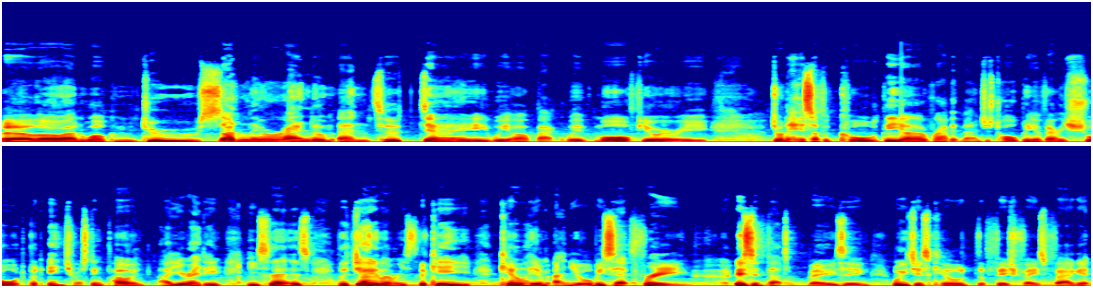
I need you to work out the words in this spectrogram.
Hello and welcome to Suddenly Random, and today we are back with more Furi. Do you want to hear something cool? The uh, Rabbit Man just told me a very short but interesting poem. Are you ready? He says, The jailer is the key. Kill him and you'll be set free. Isn't that amazing? We just killed the fish face faggot,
